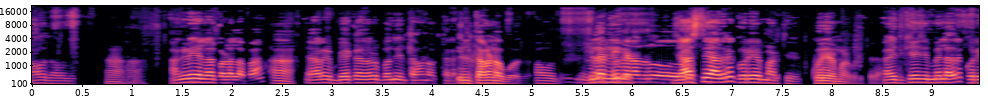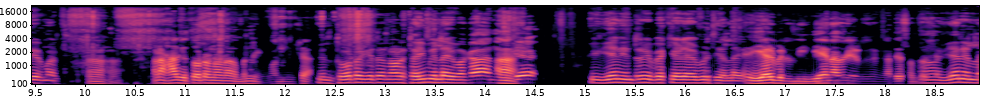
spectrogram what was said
ಹೌದು ಹೌದು ಹಾ ಹಾಂ. ಅಂಗಡಿ ಎಲ್ಲ ಕೊಡಲ್ಲಪ್ಪ. ಹಾ. ಯಾರಿಗೆ ಬೇಕಾದವ್ರು ಬಂದು ಇಲ್ಲಿ ತಗೊಂಡು ಹೋಗ್ತಾರೆ. ಇಲ್ಲಿ ತಗೊಂಡೋಗ್ಬೋದು ಹೌದು. ಇಲ್ಲ ಇಲ್ಲ ನೀವೇನಾದರೂ ಜಾಸ್ತಿ ಆದ್ರೆ ಕೊರಿಯರ್ ಮಾಡ್ತೀವಿ. ಕೊರಿಯರ್ ಮಾಡ್ಬಿಡ್ತೀರಾ? ಐದು ಕೆಜಿ ಮೇಲೆ ಆದ್ರೆ ಕೊರಿಯರ್ ಮಾಡ್ತೀವಿ. ಹಾಂ ಹಾಂ. ಅಣ್ಣ ಹಾಗೆ ತೋಟ ನೋಡೋಣ ಬನ್ನಿ ಒಂದು ನಿಮಿಷ. ಇಲ್ಲಿ ತೋಟ ಗೀಟ ನೋಡೋ ಟೈಮ್ ಇಲ್ಲ ಇವಾಗ. ನಮಗೆ ಈಗ ಏನು ಇಂಟರ್ವ್ಯೂ ಬೇಕು ಹೇಳಿ ಹೇಳ್ಬಿಡ್ತೀವಿ ಎಲ್ಲ. ಹೇಳ್ಬಿಡ್ರಿ ನೀವು ಏನಾದ್ರೂ ಹೇಳಿ ನಂಗೆ ಅದೇ ಸಂತೋಷ. ಏನಿಲ್ಲ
